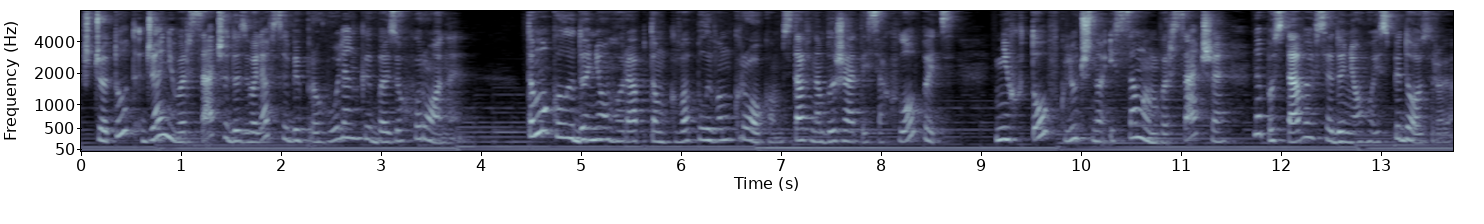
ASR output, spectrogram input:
що тут Дженні Версаче дозволяв собі прогулянки без охорони. Тому, коли до нього раптом квапливим кроком став наближатися хлопець, ніхто, включно із самим Версаче, не поставився до нього із підозрою.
